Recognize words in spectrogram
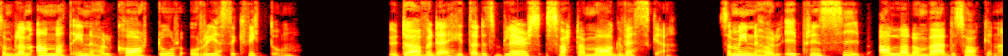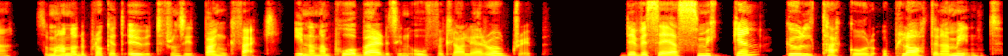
som bland annat innehöll kartor och resekvitton Utöver det hittades Blairs svarta magväska som innehöll i princip alla de värdesakerna som han hade plockat ut från sitt bankfack innan han påbörjade sin oförklarliga roadtrip. Det vill säga smycken, guldtackor och platinamynt.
